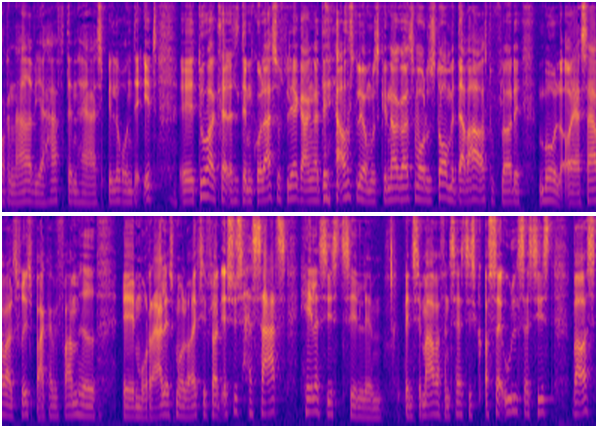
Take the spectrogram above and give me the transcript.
jornada, vi har haft, den her spillerunde 1. Øh, du har kaldt dem golazos flere gange, og det afslører måske nok også, hvor du står, men der var også nogle flotte mål, og Hazards frisbak har vi fremhævet. Øh, Morales mål var rigtig flot. Jeg synes, Hazards heller sidst til øh, Benzema var fantastisk, og Sauls assist var også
